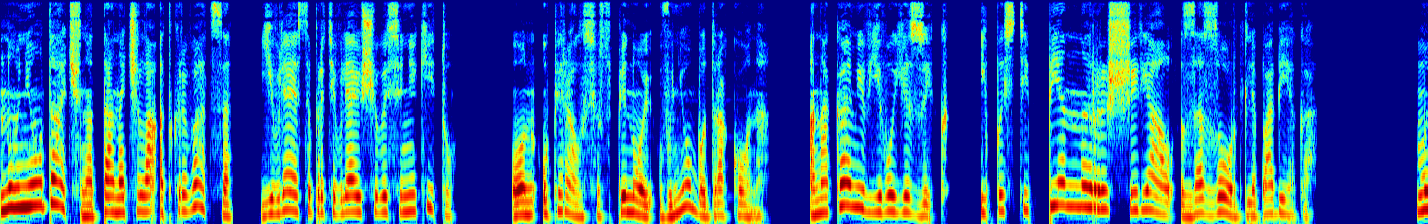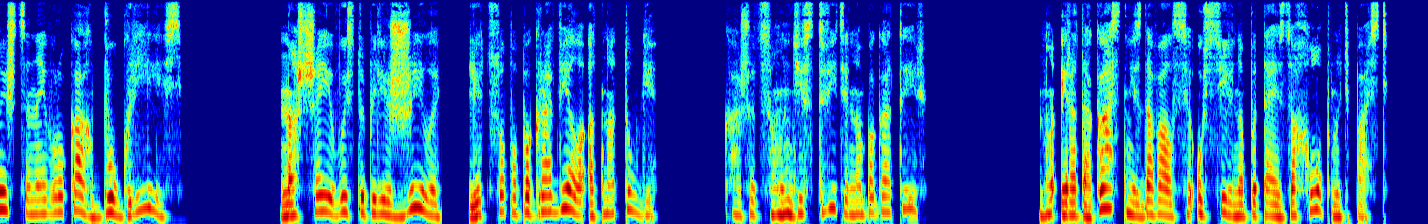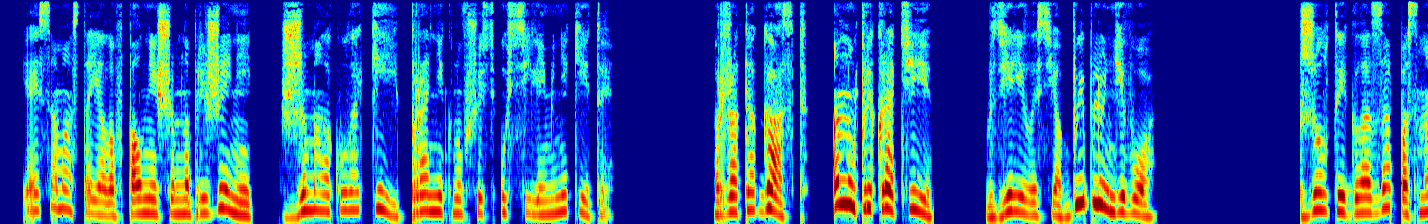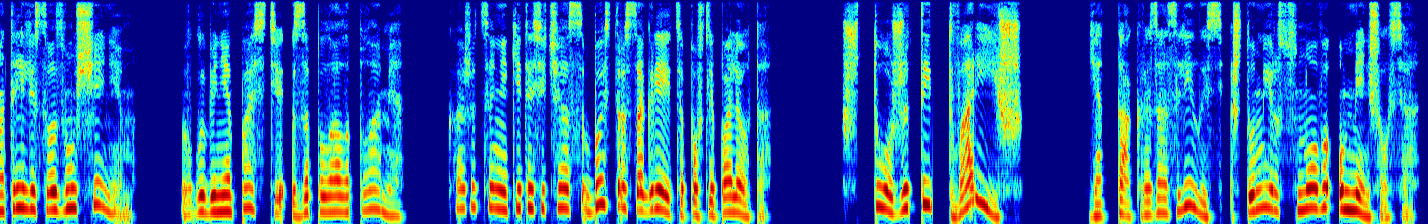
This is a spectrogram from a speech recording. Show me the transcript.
Но неудачно та начала открываться, являя сопротивляющегося Никиту. Он упирался спиной в небо дракона, а ногами в его язык и постепенно расширял зазор для побега. Мышцы на его руках бугрились, на шее выступили жилы, лицо побагровело от натуги. Кажется, он действительно богатырь. Но и Радагаст не сдавался, усиленно пытаясь захлопнуть пасть. Я и сама стояла в полнейшем напряжении, сжимала кулаки, проникнувшись усилиями Никиты. «Радагаст, а ну прекрати!» — взъярилась я. «Выплюнь его!» Желтые глаза посмотрели с возмущением. В глубине пасти запылало пламя. Кажется, Никита сейчас быстро согреется после полета. Что же ты творишь? Я так разозлилась, что мир снова уменьшился.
